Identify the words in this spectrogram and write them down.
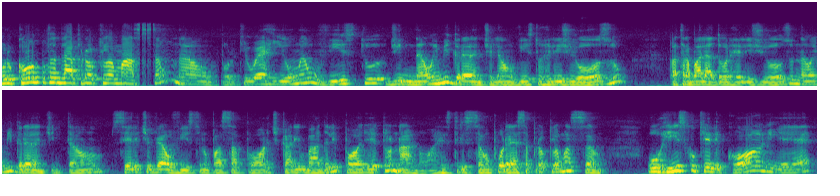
Por conta da proclamação, não, porque o R1 é um visto de não imigrante, ele é um visto religioso para trabalhador religioso não imigrante. Então, se ele tiver o visto no passaporte carimbado, ele pode retornar, não há restrição por essa proclamação. O risco que ele corre é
